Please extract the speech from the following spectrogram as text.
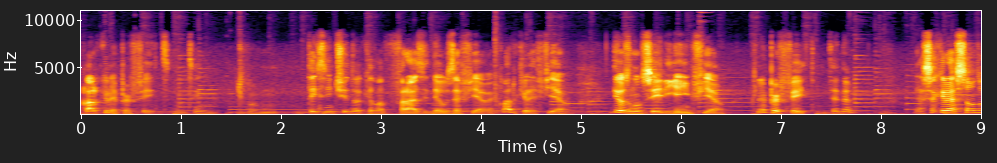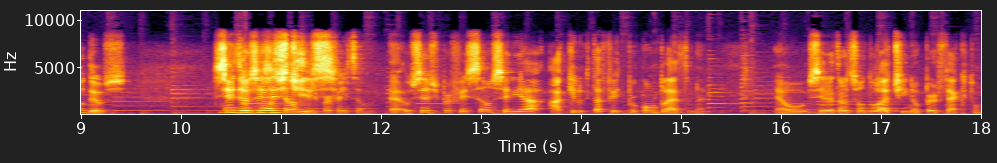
Claro que ele é perfeito. Não tem, tipo, não tem sentido aquela frase Deus é fiel. É claro que ele é fiel. Deus não seria infiel, porque ele é perfeito, entendeu? Essa é a criação do Deus. Se Mas Deus que é o senso de existisse, perfeição? é, o senso de perfeição seria aquilo que está feito por completo, né? É o, seria a tradução do latim, é o perfectum.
